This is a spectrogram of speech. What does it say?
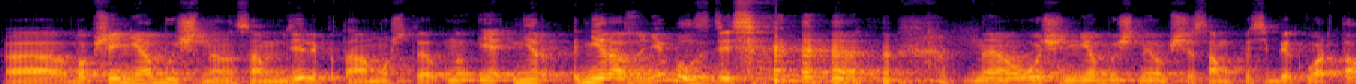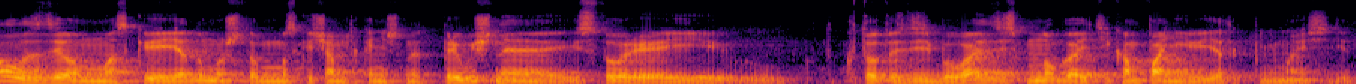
вообще необычно на самом деле, потому что ну, я ни, ни разу не был здесь. Очень необычный вообще сам по себе квартал сделан в Москве. Я думаю, что москвичам-то, конечно, это привычная история, и кто-то здесь бывает, здесь много IT-компаний, я так понимаю, сидит.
